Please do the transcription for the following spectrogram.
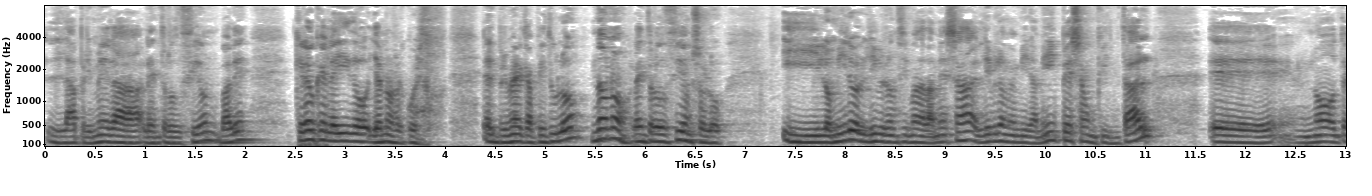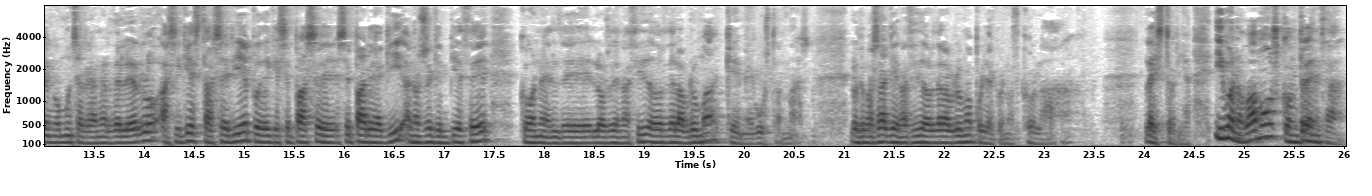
la primera, la introducción, ¿vale? Creo que he leído, ya no recuerdo, el primer capítulo. No, no, la introducción solo. Y lo miro el libro encima de la mesa, el libro me mira a mí, pesa un quintal. Eh, no tengo muchas ganas de leerlo, así que esta serie puede que se pase, se pare aquí, a no ser que empiece con el de los de Nacidos de la Bruma, que me gustan más. Lo que pasa es que Nacidos de la Bruma, pues ya conozco la, la historia. Y bueno, vamos con Trenza.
